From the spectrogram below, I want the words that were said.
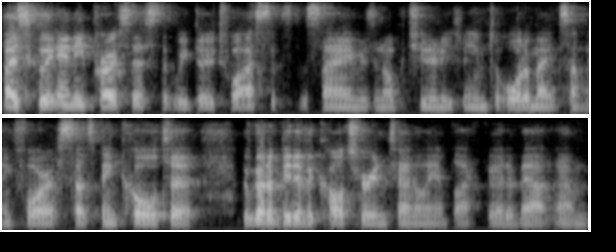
basically any process that we do twice that's the same is an opportunity for him to automate something for us. So it's been cool to we've got a bit of a culture internally at Blackbird about um,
